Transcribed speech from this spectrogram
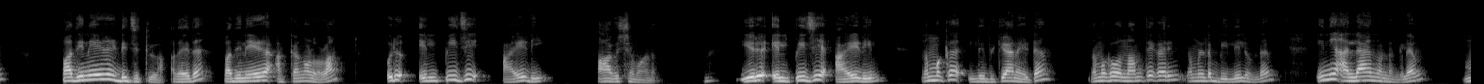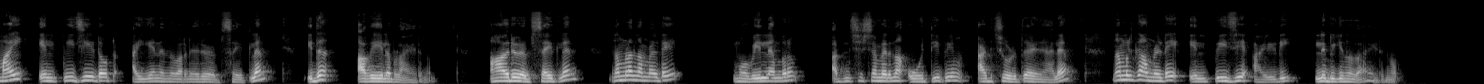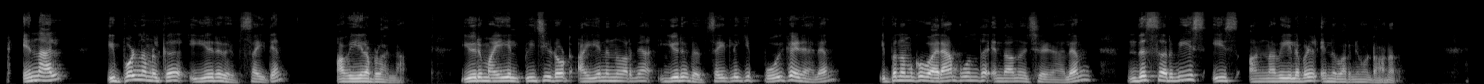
പതിനേഴ് ഡിജിറ്റുള്ള അതായത് പതിനേഴ് അക്കങ്ങളുള്ള ഒരു L P G I D ആവശ്യമാണ്. ഈ ഒരു L P G I D നമുക്ക് ലഭിക്കാനായിട്ട് നമുക്ക് ഒന്നാമത്തെ കാര്യം നമ്മളുടെ ബില്ലിലുണ്ട്. ഇനി അല്ല എന്നുണ്ടെങ്കിൽ my L P G dot I N എന്ന് പറഞ്ഞ ഒരു വെബ്സൈറ്റിൽ ഇത് അവൈലബിൾ ആയിരുന്നു. ആ ഒരു വെബ്സൈറ്റിൽ നമ്മൾ നമ്മളുടെ മൊബൈൽ നമ്പറും അതിനുശേഷം വരുന്ന ഒ ടി പിയും അടിച്ചു കൊടുത്തു കഴിഞ്ഞാൽ നമ്മൾക്ക് നമ്മളുടെ L P G I D ലഭിക്കുന്നതായിരുന്നു. എന്നാൽ ഇപ്പോൾ നമ്മൾക്ക് ഈ ഒരു വെബ്സൈറ്റ് അവൈലബിൾ അല്ല. ഈ ഒരു my L P G dot I N എന്ന് പറഞ്ഞ ഈ ഒരു വെബ്സൈറ്റിലേക്ക് പോയി കഴിഞ്ഞാൽ ഇപ്പം നമുക്ക് വരാൻ പോകുന്നത് എന്താണെന്ന് വെച്ച് കഴിഞ്ഞാൽ ദ സർവീസ് ഈസ് അൺഅവൈലബിൾ എന്ന് പറഞ്ഞുകൊണ്ടാണ്.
